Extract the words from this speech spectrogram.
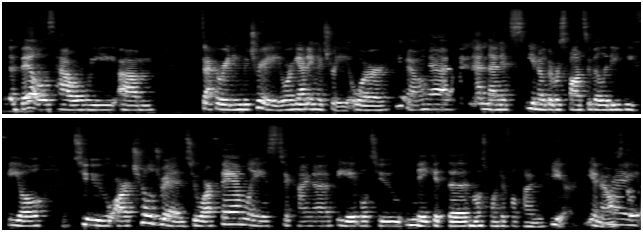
pay the bills, how are we, um, decorating the tree or getting a tree or you know yeah. and, then it's you know the responsibility we feel to our children to our families to kind of be able to make it the most wonderful time of year you know right, so it,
